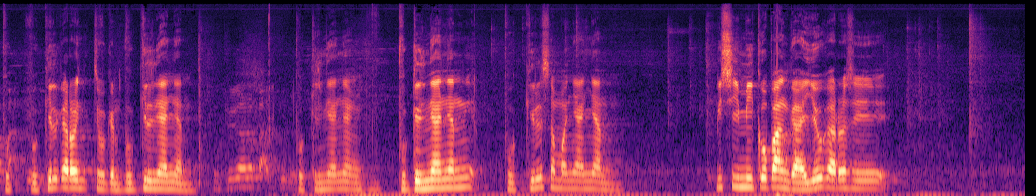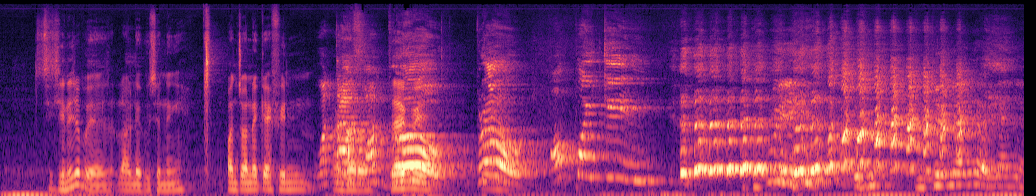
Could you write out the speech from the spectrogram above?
Bu- bugil karo bukan bugil nyanyan bugil nyanyan bugil nyanyan bugil sama nyanyan Tapi si Miko Panggayo karo si si sini siapa ya? Lali aku jenenge koncone Kevin What the fuck, Lah, kuwi. bro? Bro, apa iki? bugil nyanyan nyanyan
